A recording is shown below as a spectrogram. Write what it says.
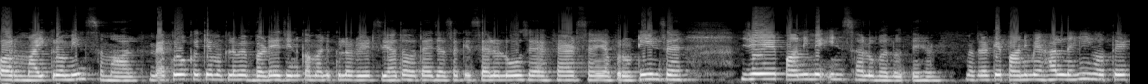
और माइक्रो मीन समाल मैक्रो का क्या मतलब है? बड़े, जिनका मालिकुलर वेट ज़्यादा होता है, जैसा कि सेलोलोज है फैट्स हैं या प्रोटीन्स हैं, ये पानी में इनसालुबल होते हैं। मतलब कि पानी में हल नहीं होते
